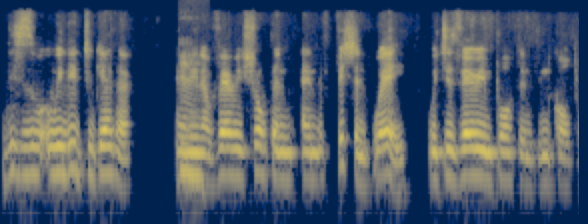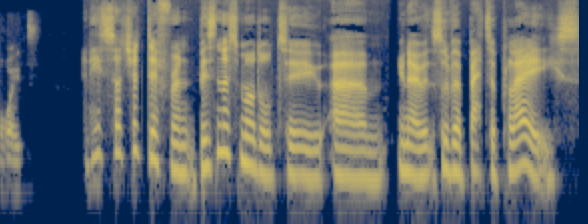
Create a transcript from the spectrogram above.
this is what we did together and mm. in a very short and, and efficient way which is very important in corporates and it's such a different business model to um, you know sort of a better place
